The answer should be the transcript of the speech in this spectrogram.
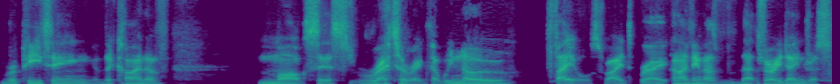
repeating the kind of Marxist rhetoric that we know fails, right? Right. And I think that's that's very dangerous.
